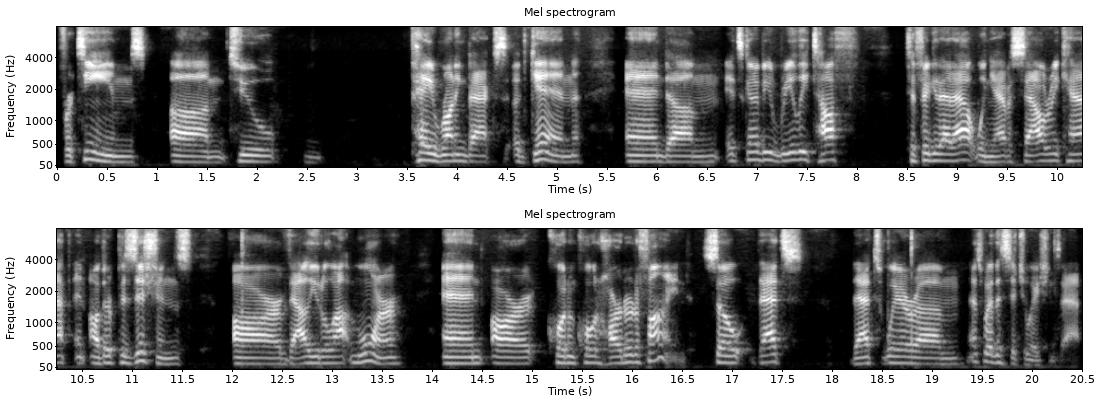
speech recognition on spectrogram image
for teams um, to pay running backs again. And um, it's going to be really tough to figure that out when you have a salary cap and other positions are valued a lot more and are quote unquote harder to find. So that's that's where um, that's where the situation's at.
